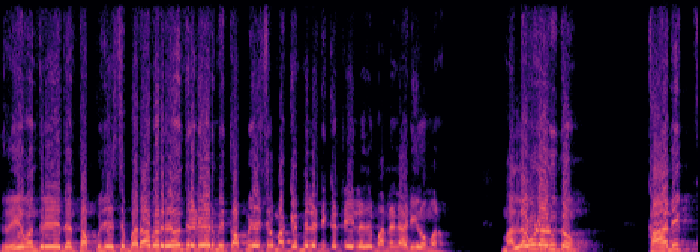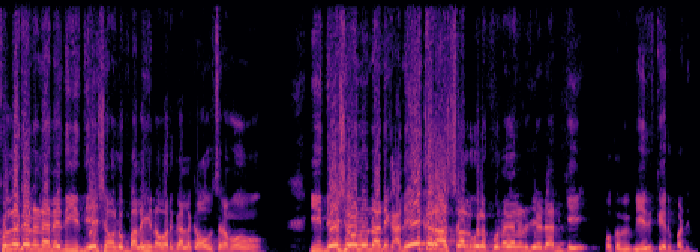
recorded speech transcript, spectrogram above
రేవంత్ రెడ్డి ఏదైనా తప్పు చేస్తే బరాబర్ రేవంత్ రెడ్డి గారు మీరు తప్పు చేసిన మాకు ఎమ్మెల్యే టికెట్ వేయలేదు మనల్ని అడిగాం మనం. మళ్ళీ కూడా అడుగుతాం. కానీ కులగణన అనేది ఈ దేశంలో బలహీన వర్గాలకు అవసరము. ఈ దేశంలో ఉన్న అనేక రాష్ట్రాలు కూడా కులగణన చేయడానికి ఒక వేదిక ఏర్పడింది.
